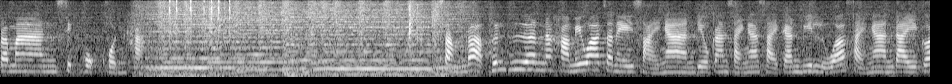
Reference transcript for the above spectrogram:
ประมาณ 16 คนค่ะ สำหรับเพื่อนๆนะคะ ไม่ว่าจะในสายงานเดียวกันสายงานสายการบิน หรือว่าสายงานใดก็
